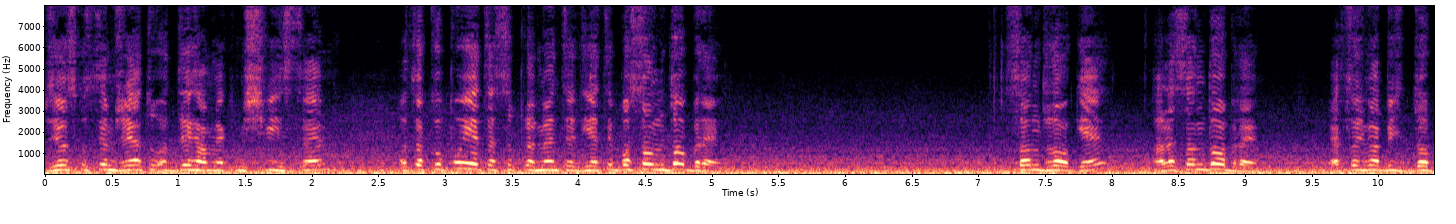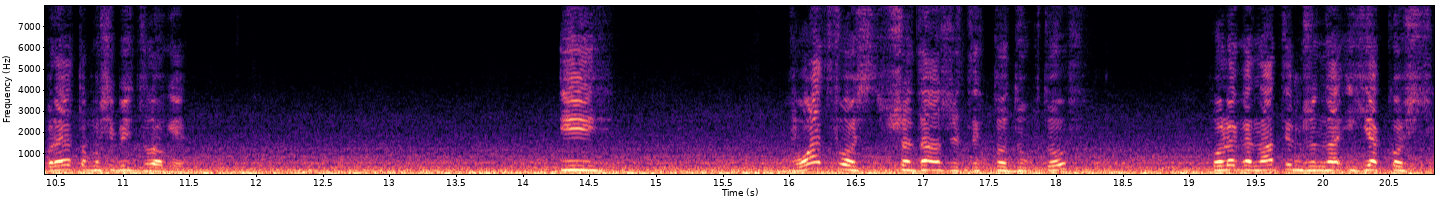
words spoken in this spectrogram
W związku z tym, że ja tu oddycham jakimś świństwem, no to kupuję te suplementy diety, bo są dobre. Są drogie, ale są dobre. Jak coś ma być dobre, to musi być drogie. I łatwość sprzedaży tych produktów polega na tym, że na ich jakości.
